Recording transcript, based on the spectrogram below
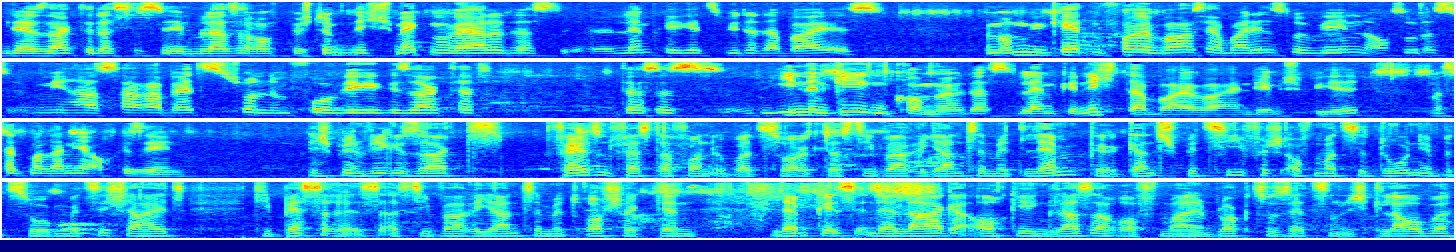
der sagte, dass es eben Lazarov bestimmt nicht schmecken werde, dass Lemke jetzt wieder dabei ist. Im umgekehrten Fall war es ja bei den Slowenen auch so, dass Miha Sarabec schon im Vorwege gesagt hat, dass es ihnen entgegenkomme, dass Lemke nicht dabei war in dem Spiel. Das hat man dann ja auch gesehen. Ich bin, wie gesagt, felsenfest davon überzeugt, dass die Variante mit Lemke ganz spezifisch auf Mazedonien bezogen mit Sicherheit die bessere ist als die Variante mit Roschek. Denn Lemke ist in der Lage, auch gegen Lazarov mal einen Block zu setzen. Und ich glaube,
